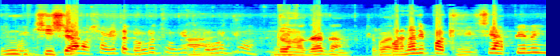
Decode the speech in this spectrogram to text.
ini sisa Sama kita download tuh, kita Ah. download tuh. download dagang coba Pernah dipakai siapa pilih?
